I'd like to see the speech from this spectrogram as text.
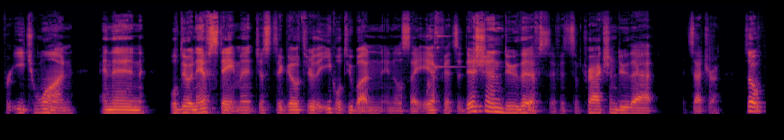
for each one. And then we'll do an if statement just to go through the equal to button and it'll say if it's addition, do this. If it's subtraction, do that, etc. So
